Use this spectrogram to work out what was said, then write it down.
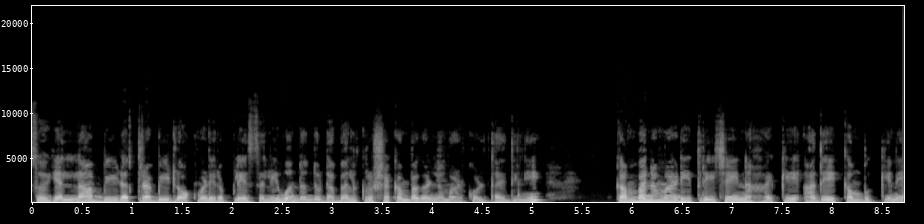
ಸೊ ಎಲ್ಲ ಬೀಡ್ ಹತ್ರ ಬೀಡ್ ಲಾಕ್ ಮಾಡಿರೋ ಪ್ಲೇಸಲ್ಲಿ ಒಂದೊಂದು ಡಬಲ್ ಕ್ರೋಶ ಕಂಬಗಳನ್ನ ಮಾಡ್ಕೊಳ್ತಾ ಇದ್ದೀನಿ. ಕಂಬನ ಮಾಡಿ ತ್ರೀ ಚೈನ ಹಾಕಿ ಅದೇ ಕಂಬಕ್ಕೇ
